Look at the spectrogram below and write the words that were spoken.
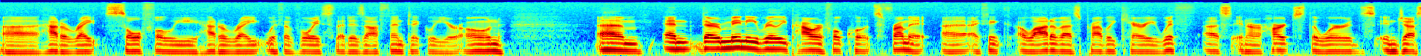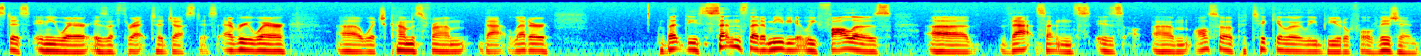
uh, how to write soulfully, how to write with a voice that is authentically your own. Um, and there are many really powerful quotes from it. Uh, I think a lot of us probably carry with us in our hearts the words, injustice anywhere is a threat to justice everywhere, uh, which comes from that letter. But the sentence that immediately follows uh, that sentence is um, also a particularly beautiful vision.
